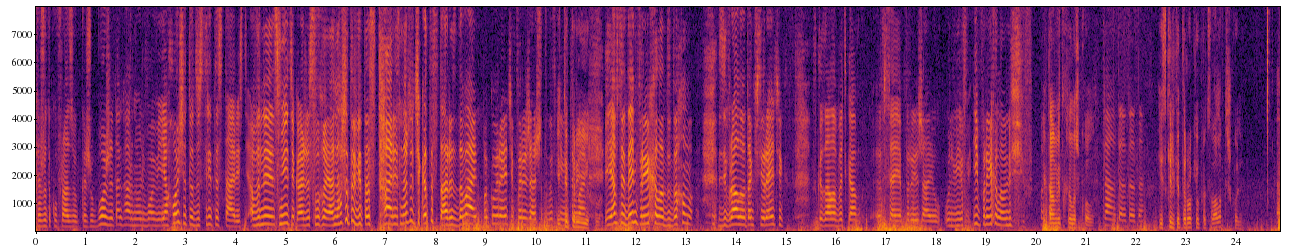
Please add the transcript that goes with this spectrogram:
кажу таку фразу: кажу, Боже, так гарно у Львові. Я хочу тут зустріти старість. А вони сміються, кажуть, слухай, а наша тобі та старість? Наша чекати старість? Давай, пакуй речі, переїжджай, що тебе в І Києві тримає. І я в цей день приїхала додому, зібрала отак всі речі, сказала батькам, «Е, все, я переїжджаю у Львів. І приїхала у Львів. І там відкрила школу. Так, так, так, так. І скільки ти років працювала в тій школі? Е,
